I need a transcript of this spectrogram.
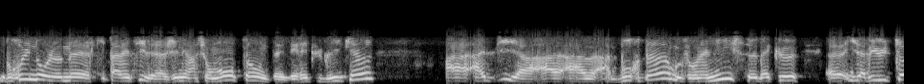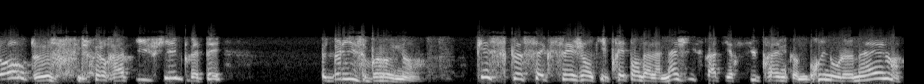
Bruno Le Maire, qui paraît-il est la génération montante des, Républicains, a, dit à, Bourdin, aux journalistes, ben, qu'il euh, avait eu tort de, ratifier le traité de Lisbonne. Qu'est-ce que c'est que ces gens qui prétendent à la magistrature suprême comme Bruno Le Maire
